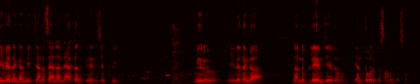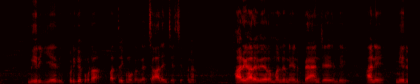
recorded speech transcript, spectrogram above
ఈ విధంగా మీ జనసేన నేతని పేరు చెప్పి మీరు ఈ విధంగా నన్ను బ్లేమ్ చేయడం ఎంతవరకు సమంజసం? మీరు ఏది ఇప్పటికీ కూడా పత్రిక ముఖంగా ఛాలెంజ్ చేసి చెప్తున్నాను. హరిహర వీరమ్మల్ని నేను బ్యాన్ చేయండి అని మీరు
